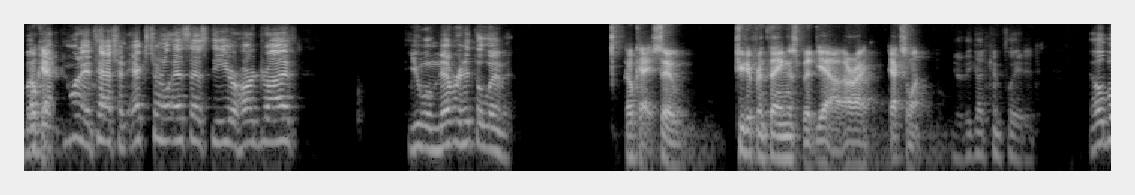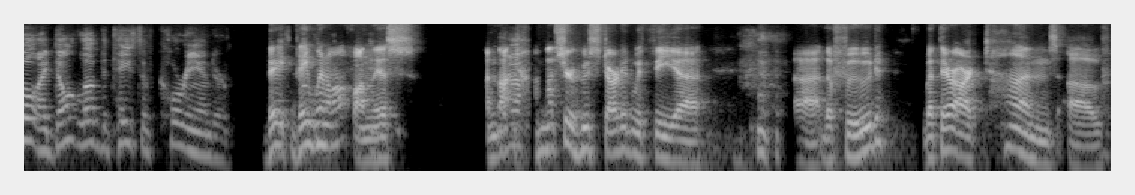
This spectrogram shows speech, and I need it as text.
But okay. yeah, if you want to attach an external SSD or hard drive, you will never hit the limit. Okay, so two different things, but yeah, all right, excellent. Yeah, they got conflated. Elbow, I don't love the taste of coriander. They they went off on this. I'm not. I'm not sure who started with the uh, uh, the food, but there are tons of.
